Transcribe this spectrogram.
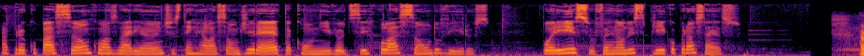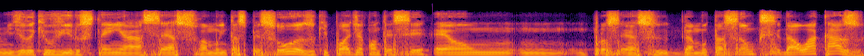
A preocupação com as variantes tem relação direta com o nível de circulação do vírus. Por isso, Fernando explica o processo. À medida que o vírus tem acesso a muitas pessoas, o que pode acontecer é um, um, um, processo da mutação que se dá ao acaso.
